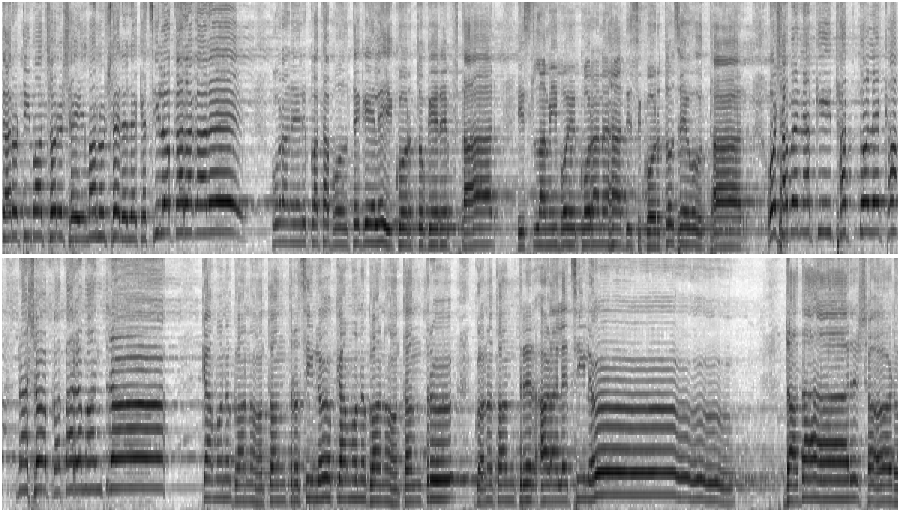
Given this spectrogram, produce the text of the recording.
তেরোটি বছর সেই মানুষের রেখেছিল কারাগারে। কোরআনের কথা বলতে গেলেই করতো গ্রেফতার। ইসলামী বই, কোরআন, হাদিস করতো যে উদ্ধার। ওসবে নাকি থাকতো লেখা নাশকতার মন্ত্র। কেমন গণতন্ত্র ছিল, কেমন গণতন্ত্র? গণতন্ত্রের আড়ালে ছিল দাদার সড়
